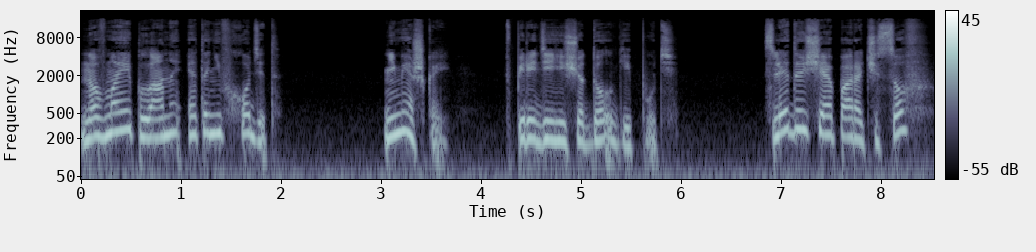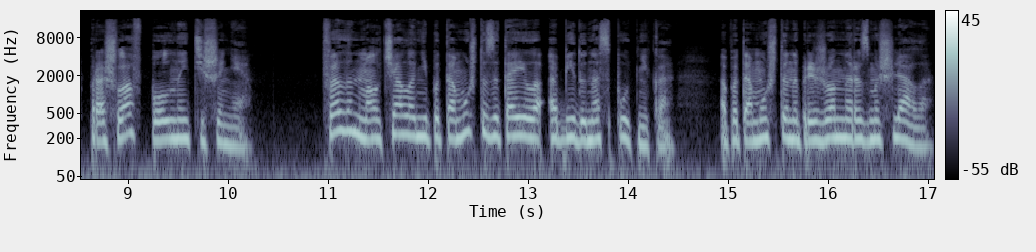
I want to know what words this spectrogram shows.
Но в мои планы это не входит. Не мешкай, впереди еще долгий путь. Следующая пара часов прошла в полной тишине. Феллон молчала не потому, что затаила обиду на спутника, а потому что напряженно размышляла.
